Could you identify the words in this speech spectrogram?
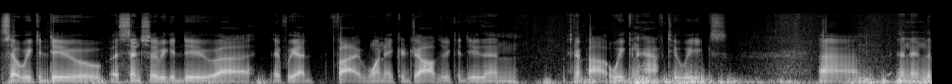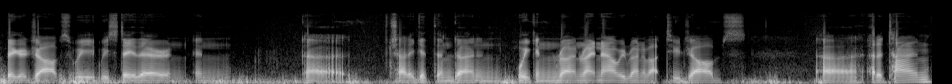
so we could do, essentially we could do, uh, if we had five one acre jobs, we could do them in about a week and a half, two weeks. Um, and then the bigger jobs, we, we stay there and, and uh, try to get them done. And we can run, right now we run about two jobs uh, at a time.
